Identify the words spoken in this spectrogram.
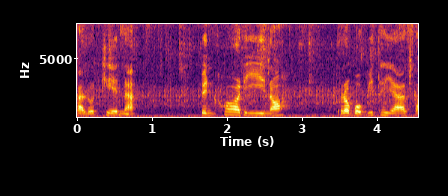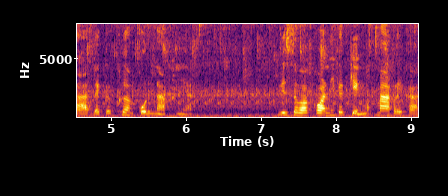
ค่ะรถเคนน่ะ เป็นข้อดีเนาะระบบวิทยาศาสตร์และก็เครื่องกลหนักเนี่ย วิศวกรนี่ก็เก่งมากๆเลยค่ะ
